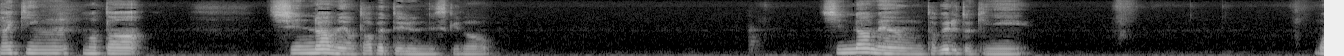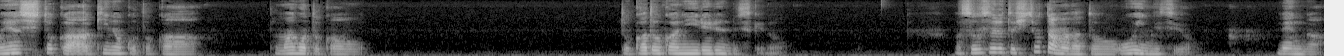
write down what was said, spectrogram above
最近また辛ラーメンを食べてるんですけど辛ラーメン食べるときにもやしとかきのことか卵とかをドカドカに入れるんですけどそうすると一玉だと多いんですよ。麺が。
